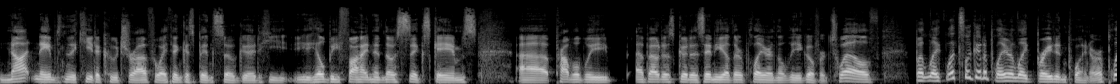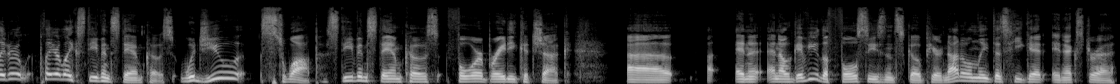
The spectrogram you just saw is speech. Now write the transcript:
not named Nikita Kucherov, who I think has been so good. He he'll be fine in those six games. Uh, probably about as good as any other player in the league over 12. But like, let's look at a player like Brayden Point or a player player like Steven Stamkos. Would you swap Steven Stamkos for Brady Tkachuk? Uh, and and I'll give you the full season scope here. Not only does he get an extra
